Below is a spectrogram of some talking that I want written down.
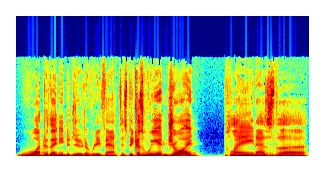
what do they need to do to revamp this? Because we enjoyed playing as the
